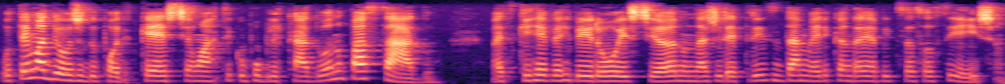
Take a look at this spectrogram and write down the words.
O tema de hoje do podcast é um artigo publicado ano passado, mas que reverberou este ano nas diretrizes da American Diabetes Association.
